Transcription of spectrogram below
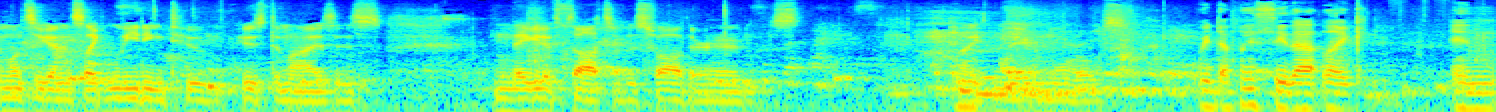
and once again, it's like leading to his demise. Is negative thoughts of his father and like negative morals. We definitely see that like in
